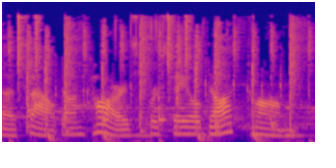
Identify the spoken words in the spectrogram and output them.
us out on carsforsale.com.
